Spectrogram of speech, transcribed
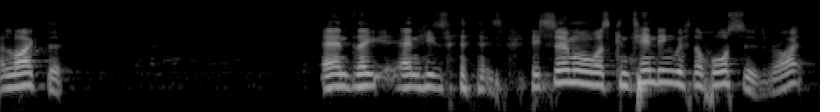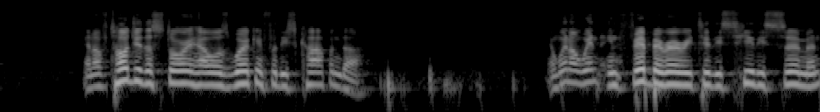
I liked it and, they, and his, his sermon was contending with the horses, right? And I've told you the story how I was working for this carpenter. And when I went in February to this, hear this sermon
